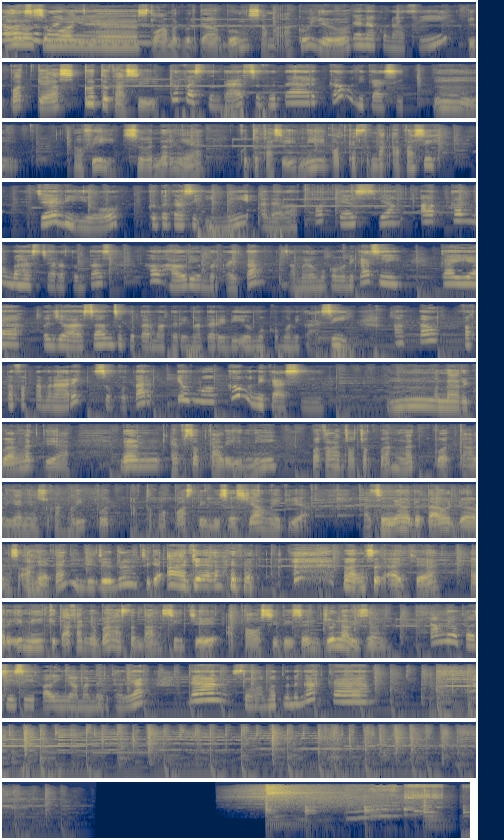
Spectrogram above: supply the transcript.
Halo, semuanya. selamat bergabung sama aku Yo Dan aku Novi di podcast Kutu Kasih. Kupas tuntas seputar komunikasi. Hmm, Novi, sebenarnya Kutu Kasih ini podcast tentang apa sih? Jadi Yo, Kutu Kasih ini adalah podcast yang akan membahas secara tuntas hal-hal yang berkaitan sama ilmu komunikasi kayak penjelasan seputar materi-materi di ilmu komunikasi atau fakta-fakta menarik seputar ilmu komunikasi. Hmm, menarik banget ya. Dan episode kali ini bakalan cocok banget buat kalian yang suka ngeliput atau ngeposting di sosial media. Pastinya udah tahu dong, soalnya kan di judul juga ada. Langsung aja, hari ini kita akan ngebahas tentang CJ atau Citizen Journalism. Ambil posisi paling nyaman dari kalian dan selamat mendengarkan.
